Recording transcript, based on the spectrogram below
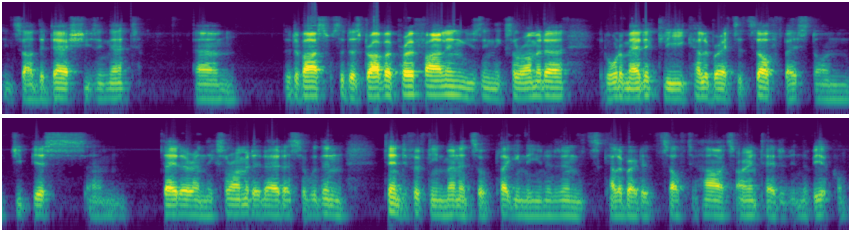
inside the dash using that. Um, the device also does driver profiling using the accelerometer it automatically calibrates itself based on GPS um, data and the accelerometer data. So within 10 to 15 minutes of plugging the unit in, it's calibrated itself to how it's orientated in the vehicle.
